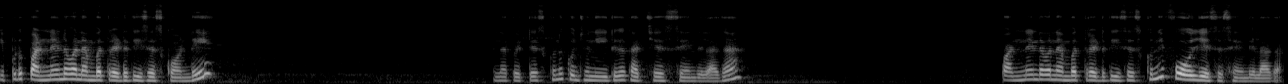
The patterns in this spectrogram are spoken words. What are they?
ఇప్పుడు పన్నెండవ నెంబర్ థ్రెడ్ తీసేసుకోండి. ఇలా పెట్టేసుకుని కొంచెం నీట్గా కట్ చేసేయండి ఇలాగా. పన్నెండవ నెంబర్ థ్రెడ్ తీసేసుకుని ఫోల్డ్ చేసేసేయండి ఇలాగా.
